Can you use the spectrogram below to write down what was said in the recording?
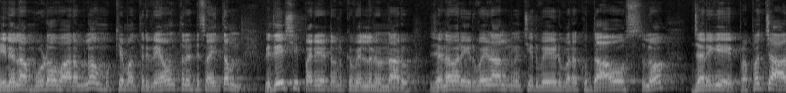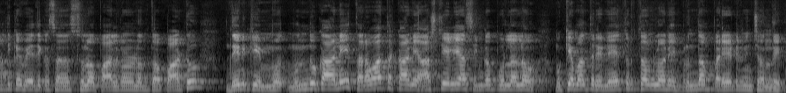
ఈ నెల మూడో వారంలో ముఖ్యమంత్రి రేవంత్ రెడ్డి సైతం విదేశీ పర్యటనకు వెళ్ళనున్నారు జనవరి ఇరవై నాలుగు నుంచి ఇరవై ఏడు వరకు దావోస్లో జరిగే ప్రపంచ ఆర్థిక వేదిక సదస్సులో పాల్గొనడంతో పాటు దీనికి ము- ముందు కానీ తర్వాత కానీ ఆస్ట్రేలియా సింగపూర్లలో ముఖ్యమంత్రి నేతృత్వంలోని బృందం పర్యటించింది.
